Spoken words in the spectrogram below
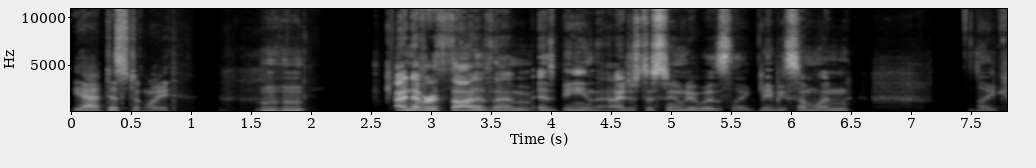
Yeah, distantly. Mm-hmm. I never thought of them as being that. I just assumed it was like maybe someone like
